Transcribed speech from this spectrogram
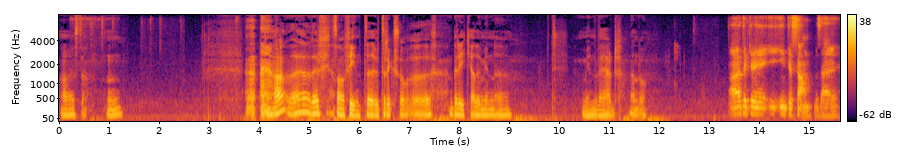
Ja, just det. Mm. Ja, det är, det är ett fint eh, uttryck som uh, berikade min, uh, min värld ändå. Ja, jag tycker det är intressant med så här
